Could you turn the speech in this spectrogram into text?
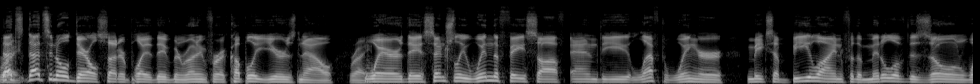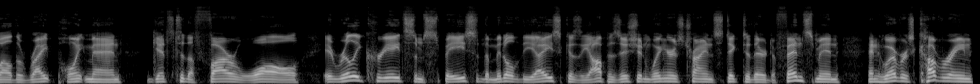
That's Right. that's an old Daryl Sutter play that they've been running for a couple of years now, Right. where they essentially win the face-off and the left winger makes a beeline for the middle of the zone while the right point man gets to the far wall. It really creates some space in the middle of the ice because the opposition wingers try and stick to their defensemen, and whoever's covering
